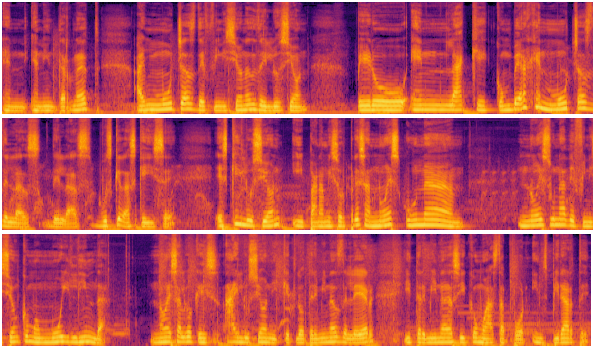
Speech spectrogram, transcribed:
en internet hay muchas definiciones de ilusión pero en la que convergen muchas de las, de las búsquedas que hice, es que ilusión, y para mi sorpresa, no es una, no es una definición como muy linda. No es algo que dices, ah, ilusión, y que lo terminas de leer y termina así como hasta por inspirarte.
